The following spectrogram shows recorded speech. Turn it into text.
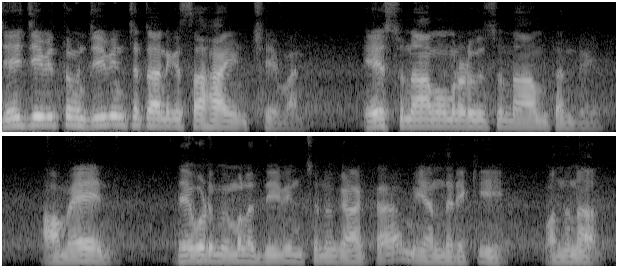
జయ జీవితం జీవించటానికి సహాయం చేయమని. ఏ సునామం అడుగుతున్నాం తండ్రి. ఆమెన్. దేవుడు మిమ్మల్ని దీవించునుగాక. మీ అందరికీ వందనాలు.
